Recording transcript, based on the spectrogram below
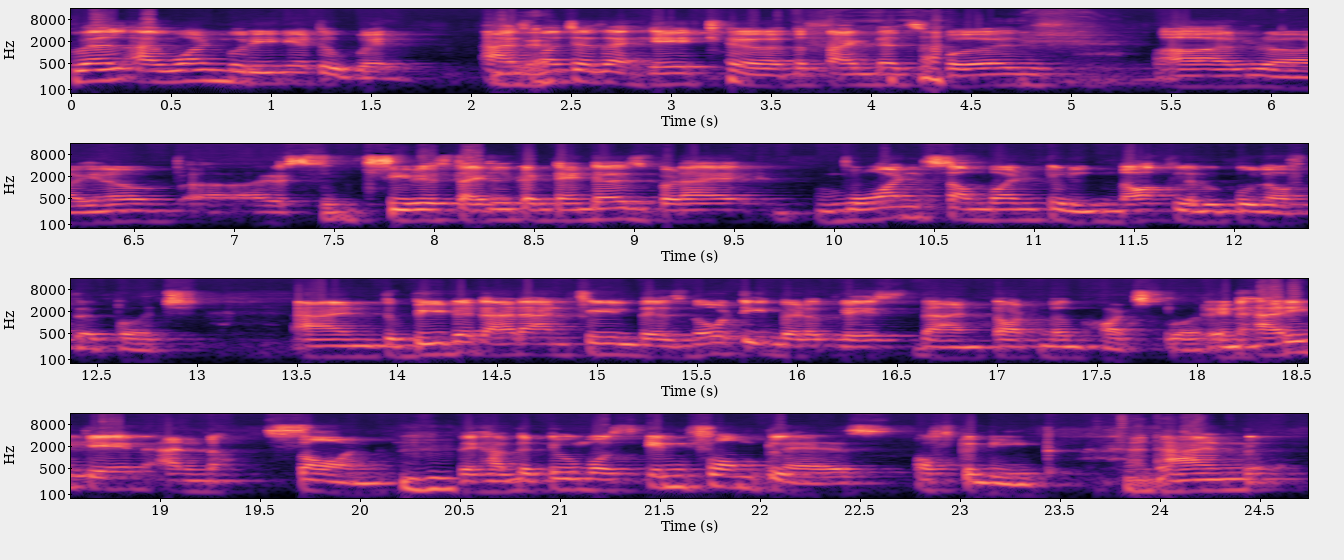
Well, I want Mourinho to win. As okay. much as I hate uh, the fact that Spurs are, uh, you know, uh, serious title contenders, but I want someone to knock Liverpool off their perch. And to beat it at Anfield, there's no team better placed than Tottenham Hotspur. In Harry Kane and Son, mm-hmm. they have the two most informed players of the league. Fantastic. And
